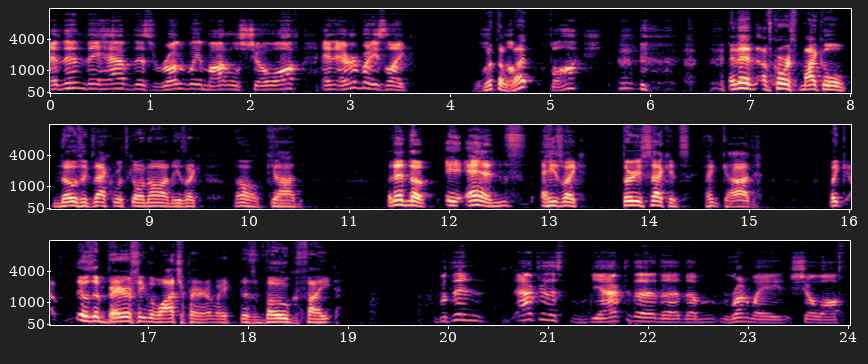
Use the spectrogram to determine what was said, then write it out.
and then they have this runway model show off, and everybody's like, what the "The what? fuck?" And then of course Michael knows exactly what's going on. He's like, oh god. And then the it ends, and he's like, thirty seconds. Thank God. Like it was embarrassing to watch. Apparently, this Vogue fight. But then after this, yeah, after the the, the runway show off,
